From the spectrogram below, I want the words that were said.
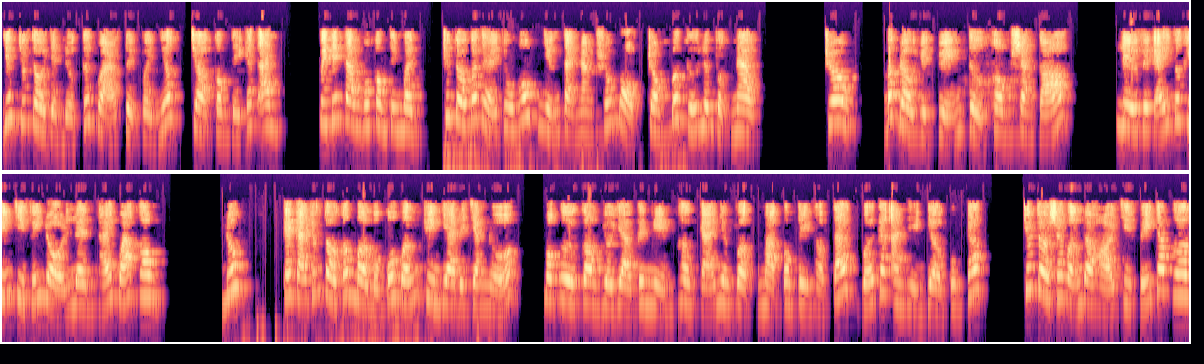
giúp chúng tôi giành được kết quả tuyệt vời nhất cho công ty các anh. Vì tiếng tăm của công ty mình, chúng tôi có thể thu hút những tài năng số 1 trong bất cứ lĩnh vực nào. Joe, bắt đầu dịch chuyển từ không sang có. Liệu việc ấy có khiến chi phí đội lên thái quá không? Lúc, kể cả chúng tôi có mời một cố vấn chuyên gia đi chăng nữa, một người còn dồi dào kinh nghiệm hơn cả nhân vật mà công ty hợp tác với các anh hiện giờ cung cấp, chúng tôi sẽ vẫn đòi hỏi chi phí thấp hơn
